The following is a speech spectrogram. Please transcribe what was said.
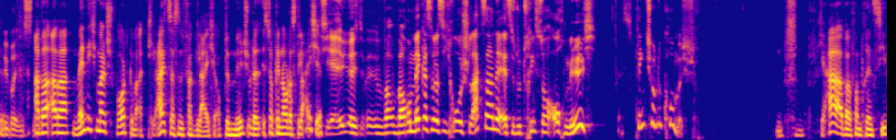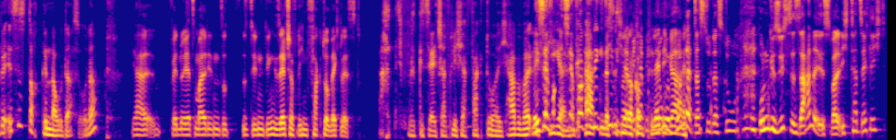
übrigens, ne? Aber, aber wenn ich mal Sport gemacht, klar ist das ein Vergleich, ob du Milch oder ist doch genau das Gleiche. Ich, äh, äh, warum, meckerst du, dass ich rohe Schlagsahne esse? Du trinkst doch auch Milch. Das klingt schon komisch. ja, aber vom Prinzip her ist es doch genau das, oder? Ja, wenn du jetzt mal den, den, den gesellschaftlichen Faktor weglässt. Ach, gesellschaftlicher Faktor. Ich habe einen Ist ja, ist ja vollkommen legitim. Das ist ich mir habe doch mich, hab mich komplett nur egal. gewundert, dass du, dass du ungesüßte Sahne isst, weil ich tatsächlich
